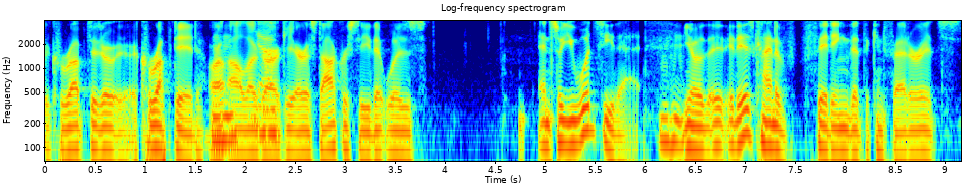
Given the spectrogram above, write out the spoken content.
uh, corrupted or uh, corrupted oligarchy aristocracy that was. And so you would see that, you know, it, it is kind of fitting that the Confederates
